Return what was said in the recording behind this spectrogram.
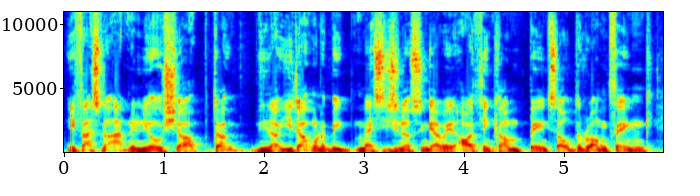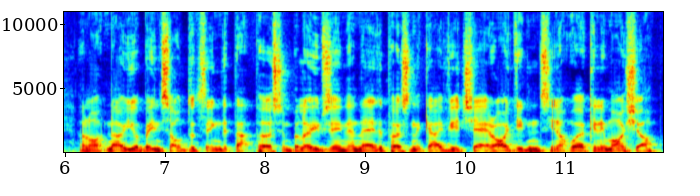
if that's not happening in your shop, don't you know? You don't want to be messaging us and going, "I think I'm being told the wrong thing," and like, no, you're being told the thing that that person believes in, and they're the person that gave you a chair. I didn't. You're not working in my shop.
